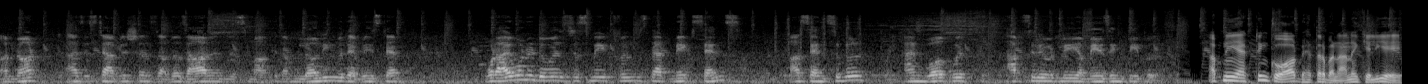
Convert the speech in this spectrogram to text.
I'm not as established as others are in this market. I'm learning with every step. What I want to do is just make films that make sense, are sensible, and work with absolutely amazing people. अपनी एक्टिंग को और बेहतर बनाने के लिए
